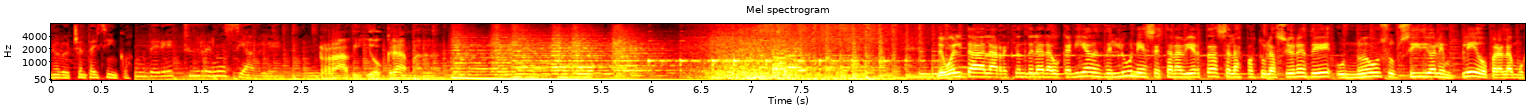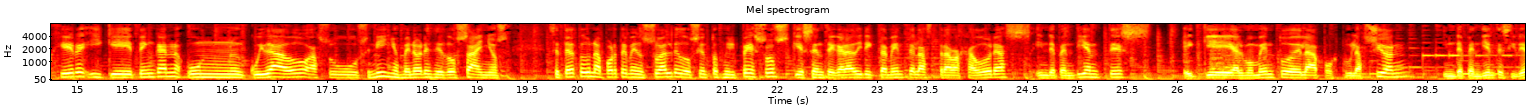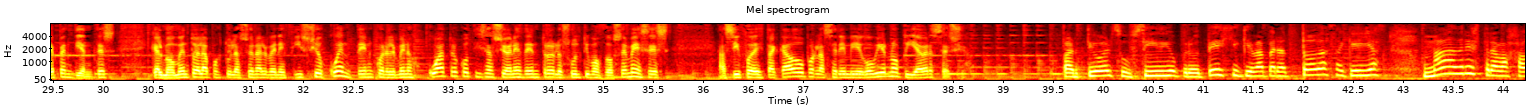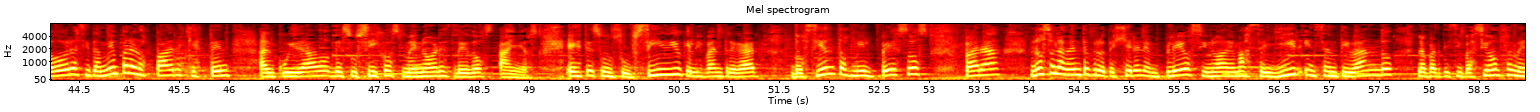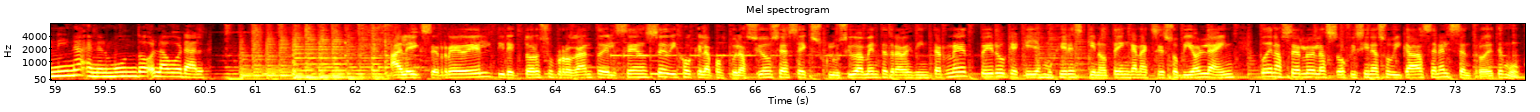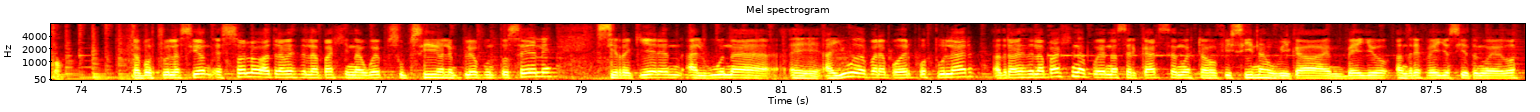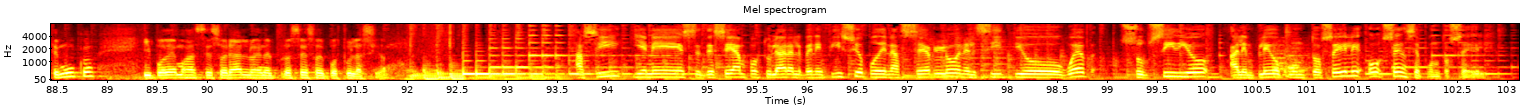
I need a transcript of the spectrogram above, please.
906985. Un derecho irrenunciable. Radiograma. De vuelta a la región de la Araucanía, desde el lunes están abiertas las postulaciones de un nuevo subsidio al empleo para la mujer y que tengan un cuidado a sus niños menores de dos años. Se trata de un aporte mensual de 200 mil pesos que se entregará directamente a las trabajadoras independientes eh, que al momento de la postulación independientes y dependientes que al momento de la postulación al beneficio cuenten con al menos cuatro cotizaciones dentro de los últimos 12 meses. Así fue destacado por la Seremi de Gobierno Pía Versesio partió el subsidio Protege que va para todas aquellas madres trabajadoras y también para los padres que estén al cuidado de sus hijos menores de dos años. Este es un subsidio que les va a entregar 200 mil pesos para no solamente proteger el empleo, sino además seguir incentivando la participación femenina en el mundo laboral. Alex Redel, director subrogante del CENSE, dijo que la postulación se hace exclusivamente a través de Internet, pero que aquellas mujeres que no tengan acceso vía online pueden hacerlo en las oficinas ubicadas en el centro de Temuco. La postulación es solo a través de la página web subsidioalempleo.cl. Si requieren alguna eh, ayuda para poder postular a través de la página, pueden acercarse a nuestras oficinas ubicadas en Bello, Andrés Bello 792 Temuco y podemos asesorarlos en el proceso de postulación. Así, quienes desean postular al beneficio pueden hacerlo en el sitio web subsidioalempleo.cl o sense.cl.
